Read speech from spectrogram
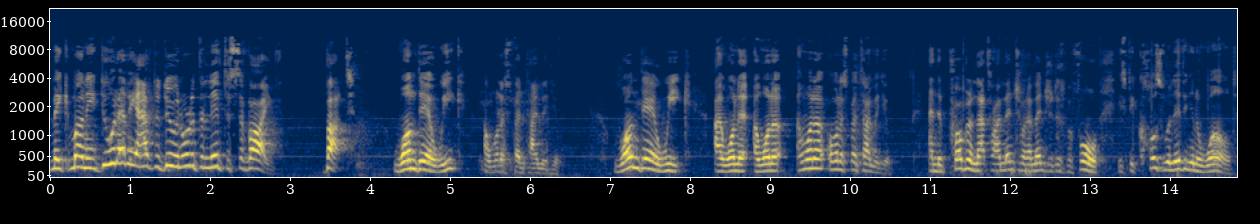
Make money, do whatever you have to do in order to live, to survive. But one day a week, I want to spend time with you. One day a week, I want to, I want to, I want to, I want to spend time with you. And the problem, that's why I mentioned what I mentioned just before, is because we're living in a world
